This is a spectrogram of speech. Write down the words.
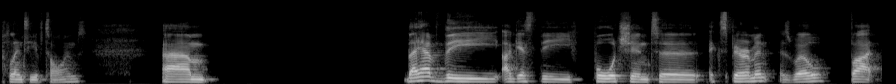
plenty of times. Um, they have the, I guess, the fortune to experiment as well, but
